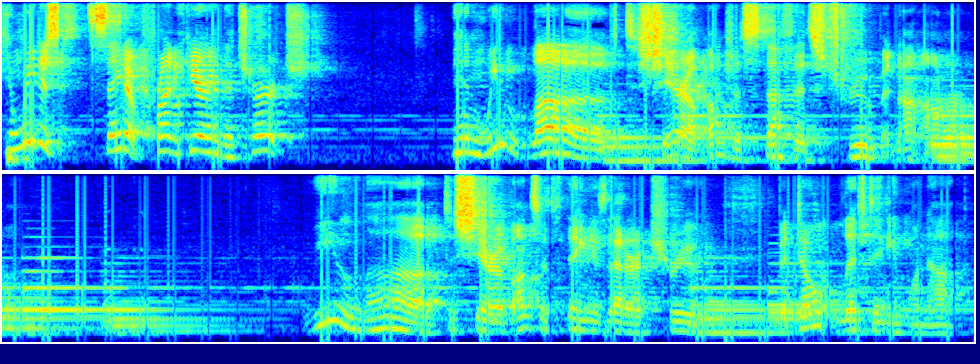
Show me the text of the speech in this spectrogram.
can we just say up front here in the church, man, we love to share a bunch of stuff that's true but not honorable we love to share a bunch of things that are true, but don't lift anyone up.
